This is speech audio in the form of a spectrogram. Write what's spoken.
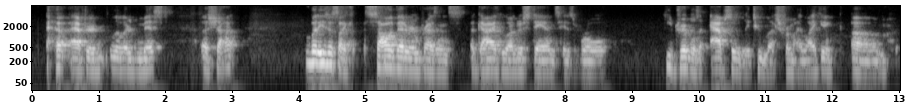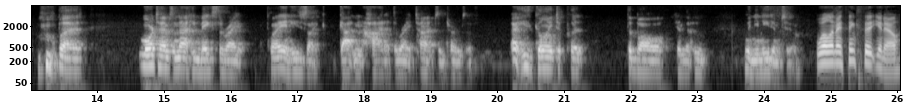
after Lillard missed a shot. But he's just like solid veteran presence, a guy who understands his role. He dribbles absolutely too much for my liking. Um, but more times than not, he makes the right play and he's like gotten hot at the right times in terms of right, he's going to put the ball in the hoop when you need him to. Well, and I think that, you know,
